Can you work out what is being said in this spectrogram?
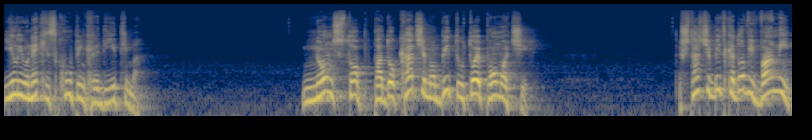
Ili u nekim skupim kreditima. Non stop, pa do kad ćemo biti u toj pomoći? Šta će biti kad ovi vani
